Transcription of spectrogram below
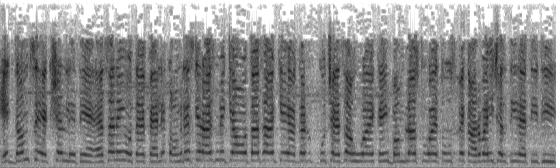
एकदम से एक्शन लेते हैं। ऐसा नहीं होता है। पहले कांग्रेस के राज में क्या होता था कि अगर कुछ ऐसा हुआ है, कहीं बम ब्लास्ट हुआ है तो उस पर कार्रवाई चलती रहती थी।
